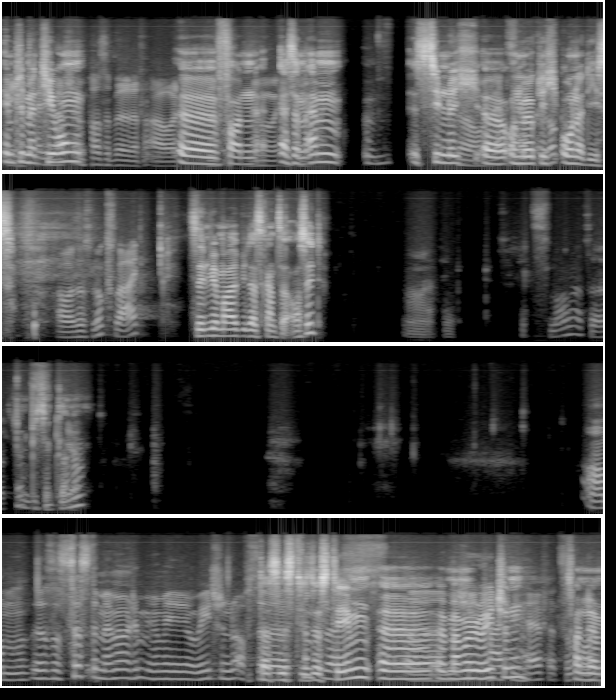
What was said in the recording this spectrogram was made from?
Implementierung äh, von SMM ist ziemlich äh, unmöglich ohne dies. Sehen wir mal, wie das Ganze aussieht. Ein bisschen kleiner. Das ist die System-Memory Region uh, von dem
